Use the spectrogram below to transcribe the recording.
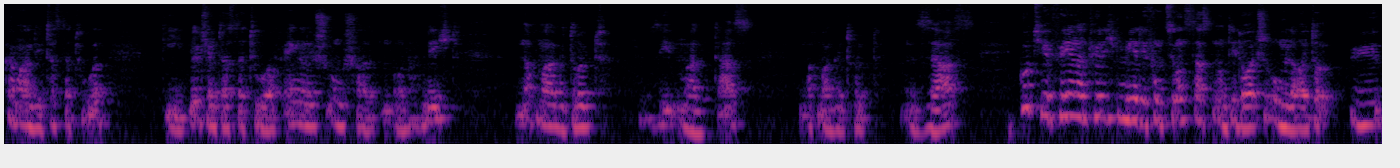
kann man die Tastatur, die Bildschirmtastatur auf Englisch umschalten oder nicht. Nochmal gedrückt sieht man das nochmal gedrückt, saß. Gut, hier fehlen natürlich mir die Funktionstasten und die deutschen Umlaute Ü,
